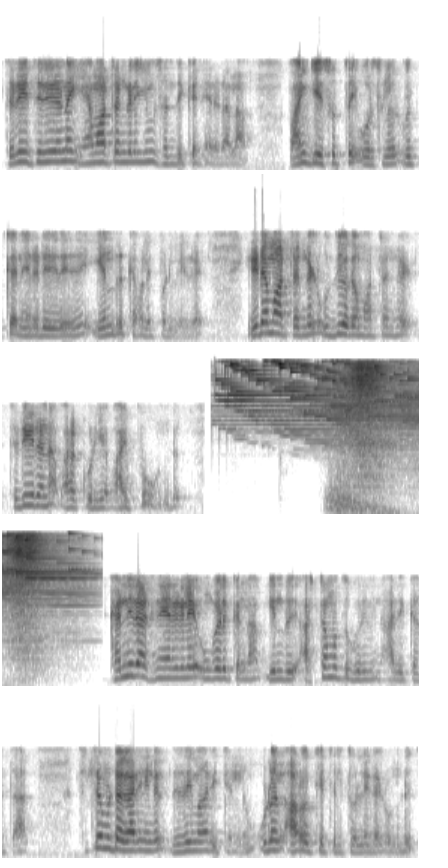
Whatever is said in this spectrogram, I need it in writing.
திடீர் திடீரென ஏமாற்றங்களையும் சந்திக்க நேரிடலாம். வாங்கிய சொத்தை ஒரு சிலர் விற்க நேரிடுகிறதே என்று கவலைப்படுவீர்கள். இடமாற்றங்கள் உத்தியோக மாற்றங்கள் திடீரென வரக்கூடிய வாய்ப்பு உண்டு. கன்னிராசி நேர்களே உங்களுக்கெல்லாம் இன்று அஷ்டமத்து குருவின் ஆதிக்கத்தால் திட்டமிட்ட காரியங்கள் திசை மாறி செல்லும். உடல் ஆரோக்கியத்தில் தொல்லைகள் உண்டு.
